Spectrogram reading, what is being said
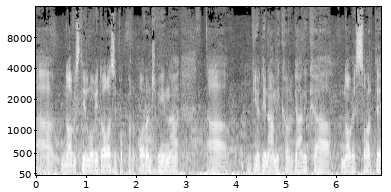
a, novi stilovi dolaze poput orange vina, a, biodinamika, organika, nove sorte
